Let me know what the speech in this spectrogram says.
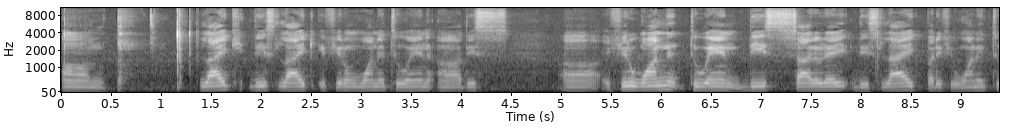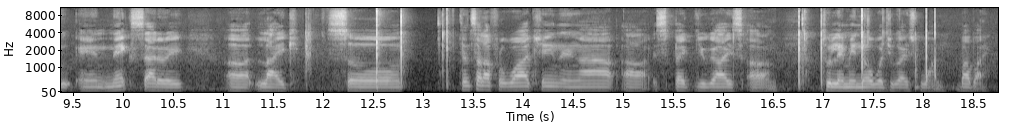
Um, like dislike if you don't want it to end. Uh, this uh, if you want it to end this Saturday dislike but if you want it to end next Saturday uh, like. So thanks a lot for watching and I uh, expect you guys um, to let me know what you guys want. Bye bye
